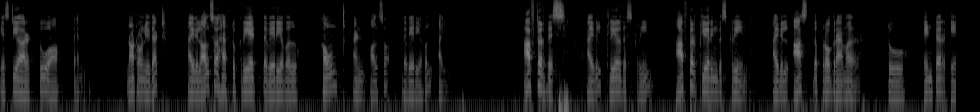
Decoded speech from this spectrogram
str2 of 10. Not only that, I will also have to create the variable count and also the variable i. After this, I will clear the screen. After clearing the screen, I will ask the programmer to enter a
